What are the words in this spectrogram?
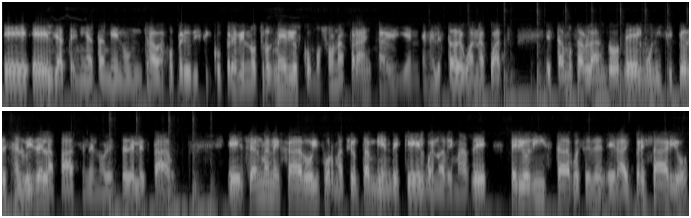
él ya tenía también un trabajo periodístico previo en otros medios, como Zona Franca y en el estado de Guanajuato. Estamos hablando del municipio de San Luis de la Paz, en el noreste del estado. Eh, se han manejado información también de que él, bueno, además de periodista, pues era empresario,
